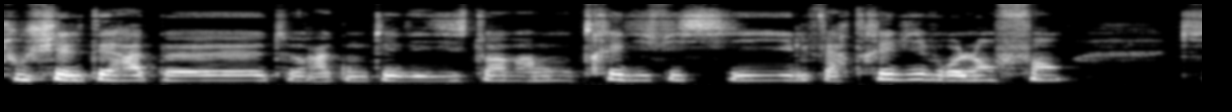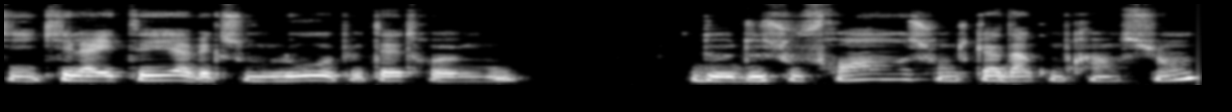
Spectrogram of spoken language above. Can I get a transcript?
toucher le thérapeute, raconter des histoires vraiment très difficiles, faire très vivre l'enfant qu'il a été avec son lot peut-être euh, de, de souffrance ou en tout cas d'incompréhension.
